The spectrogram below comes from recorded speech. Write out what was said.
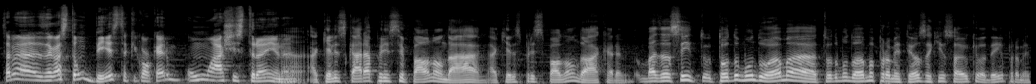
Sabe, é um negócio tão besta que qualquer um acha estranho, né? É, aqueles cara principal não dá, aqueles principal não dá, cara. Mas assim, todo mundo ama, todo mundo ama Prometheus aqui, só eu que odeio Prometheus?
